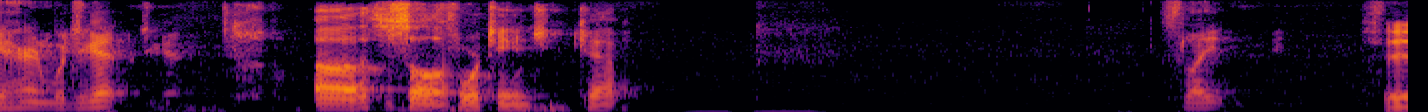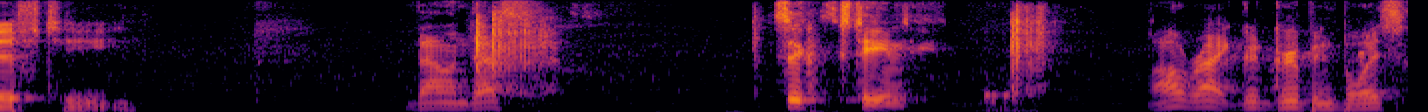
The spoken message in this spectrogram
Garen, what'd you get? Uh, that's a solid 14 cap. Slate, 15. Valendes. 16. All right, good grouping, boys.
